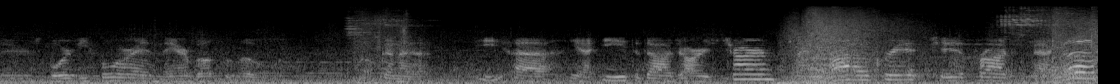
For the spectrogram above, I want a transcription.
there's 4v4 and they are both low. I'm Gonna E, uh, yeah, E to dodge Ahri's charm, then auto crit, shift, procs back up,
